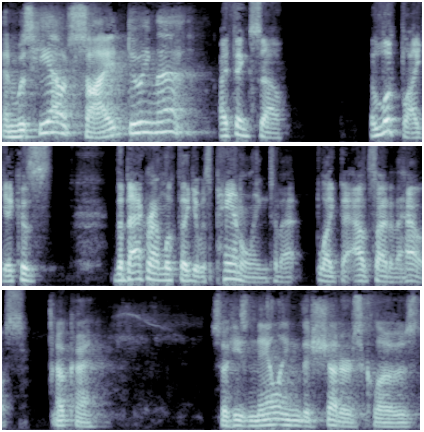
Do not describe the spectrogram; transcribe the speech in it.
And was he outside doing that? I think so. It looked like it because the background looked like it was paneling to that, like the outside of the house. Okay. So he's nailing the shutters closed.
